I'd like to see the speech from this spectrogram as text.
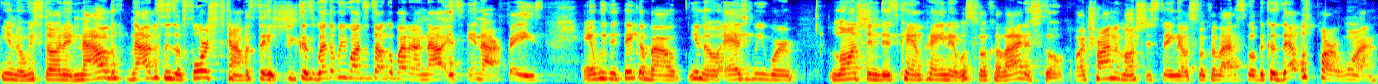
you know, we started now. Now this is a forced conversation because whether we want to talk about it or not, it's in our face, and we can think about, you know, as we were launching this campaign that was for Kaleidoscope or trying to launch this thing that was for Kaleidoscope because that was part one.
